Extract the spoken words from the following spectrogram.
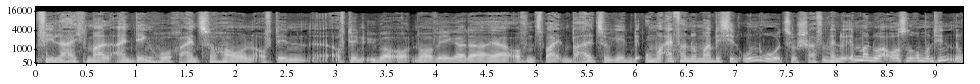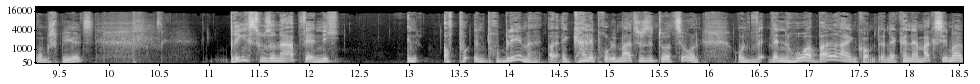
vielleicht mal ein Ding hoch reinzuhauen, auf den, äh, auf den Überort Norweger da, ja, auf den zweiten Ball zu gehen, um einfach nur mal ein bisschen Unruhe zu schaffen. Wenn du immer nur außenrum und hintenrum spielst, bringst du so eine Abwehr nicht auf, in Probleme, äh, keine problematische Situation. Und wenn ein hoher Ball reinkommt, und der kann ja maximal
